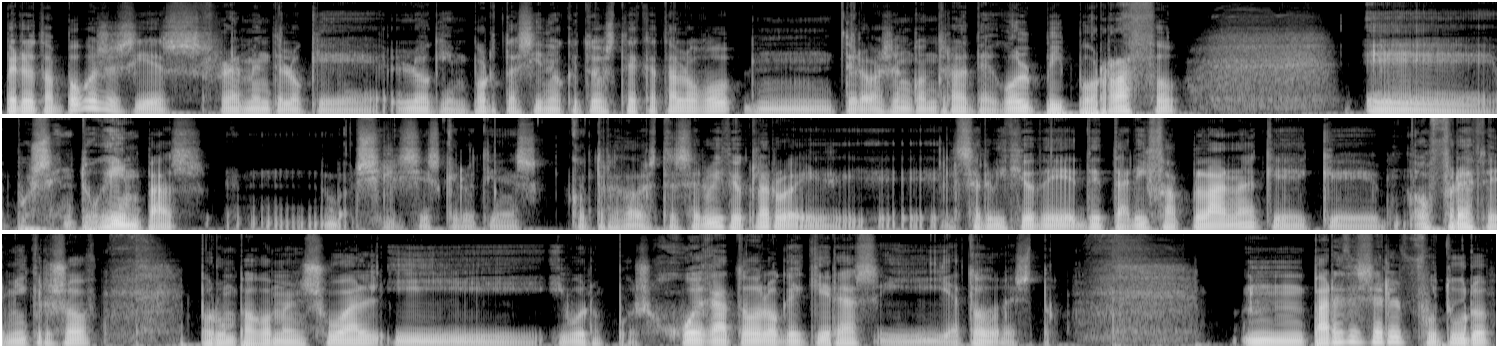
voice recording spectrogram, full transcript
pero tampoco sé si es realmente lo que, lo que importa, sino que todo este catálogo mm, te lo vas a encontrar de golpe y porrazo eh, pues en tu Game Pass, si, es que lo tienes contratado este servicio, claro, eh, el servicio de, tarifa plana que, ofrece Microsoft por un pago mensual y, bueno, pues juega todo lo que quieras y, a todo esto. Mm, parece ser el futuro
